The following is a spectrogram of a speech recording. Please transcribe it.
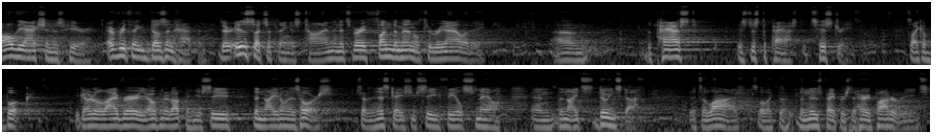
All the action is here. Everything doesn't happen. There is such a thing as time, and it's very fundamental to reality. Um, the past is just the past, it's history. It's like a book. You go to the library, you open it up, and you see the knight on his horse. So in this case, you see, feel, smell, and the knight's doing stuff. It's alive. So like the, the newspapers that Harry Potter reads.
